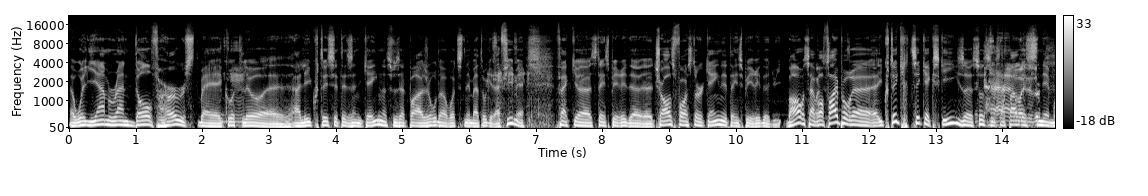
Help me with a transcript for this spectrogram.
à William Randolph Hearst. Ben écoute, là, euh, allez écouter Citizen Kane là, si vous n'êtes pas à jour dans votre cinématographie. mais fait que euh, c'est inspiré de. Charles Foster Kane est inspiré de lui. Bon, ça va faire pour euh, écouter Critique Exquise. Ça, ça parle Ouais, de cinéma.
